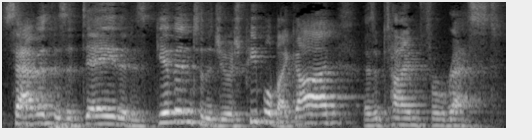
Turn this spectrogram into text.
Sabbath is a day that is given to the Jewish people by God as a time for rest.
